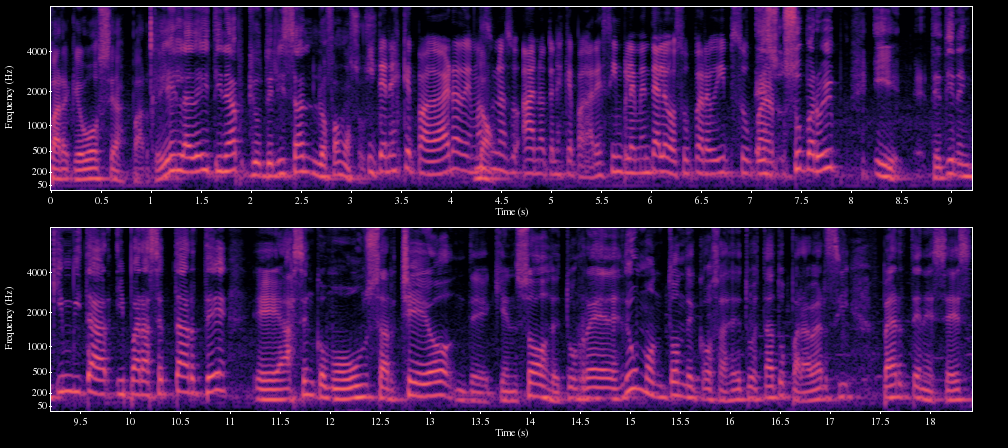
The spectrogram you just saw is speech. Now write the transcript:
para que vos seas parte. Y es la dating app que utilizan los famosos. Y tenés que pagar además No. una... Ah, no tenés que pagar. Es simplemente algo super VIP, super... Es super VIP y te tienen que invitar y para aceptarte eh, hacen como un sarcheo de quién sos, de tus redes, de un montón de cosas de tu estatus para ver si perteneces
